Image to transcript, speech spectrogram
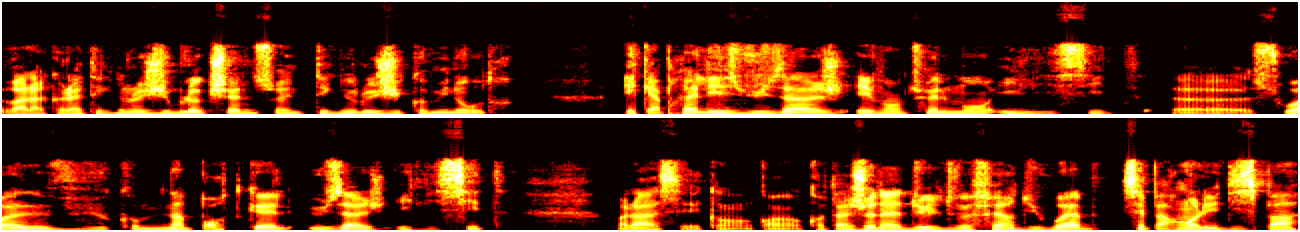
voilà, que la technologie blockchain soit une technologie comme une autre, et qu'après les usages éventuellement illicites soient vus comme n'importe quel usage illicite, voilà, c'est quand, un jeune adulte veut faire du web, ses parents lui disent pas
